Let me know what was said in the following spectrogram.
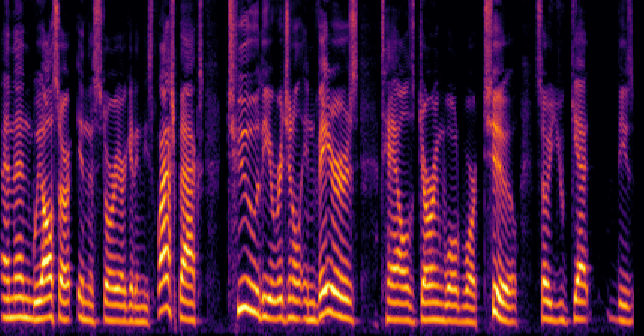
And then we also, in the story, are getting these flashbacks to the original Invaders tales during World War II. So you get these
